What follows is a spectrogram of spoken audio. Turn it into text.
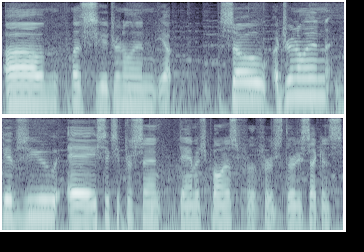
Um, let's see, adrenaline, yep. So, adrenaline gives you a 60% damage bonus for the first 30 seconds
